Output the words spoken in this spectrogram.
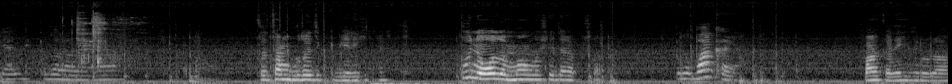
Geldik buralara. Zaten buradaydık bir yere gitmedik. Bu ne oğlum? Mal şeyler yapmışlar. Bu banka ya. Banka değildir ora.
